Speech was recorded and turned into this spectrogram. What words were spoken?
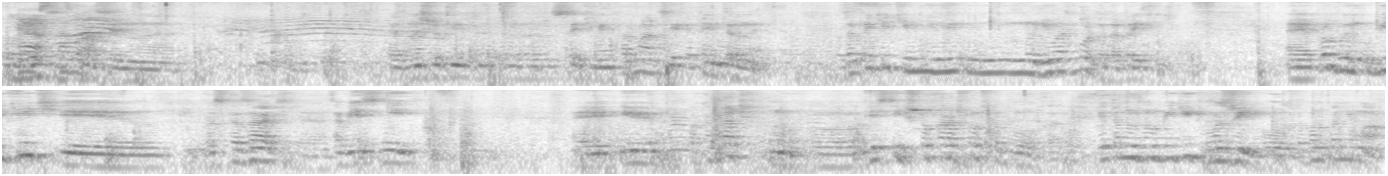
в Я лісницю. согласен э, насчет э, с этим информацией. Это интернет. Запретить им не- не- ну, невозможно запретить. Э, Пробуем убедить, э, рассказать, э, объяснить э, И показать, ну, э, объяснить, что хорошо, что плохо. Это нужно убедить, вложить в голову, чтобы он понимал.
